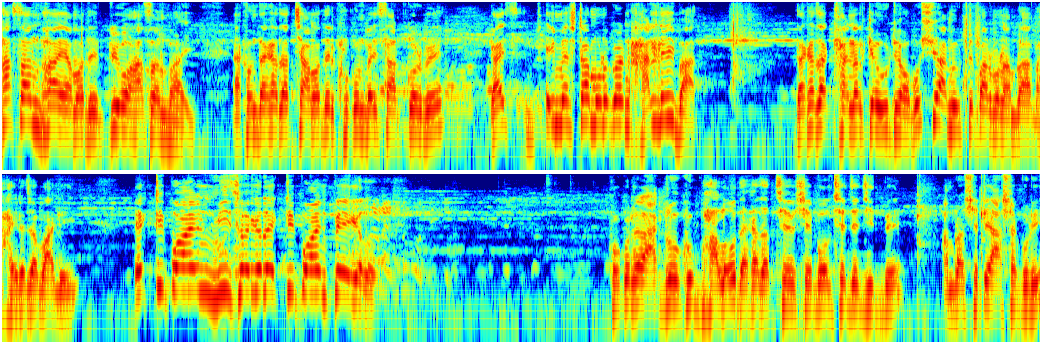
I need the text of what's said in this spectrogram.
হাসান ভাই, আমাদের প্রিয় হাসান ভাই। এখন দেখা যাচ্ছে আমাদের খোকন ভাই সার্ভ করবে। গাইস এই ম্যাচটা মনে করেন হারলেই বাদ। দেখা যাক ফাইনাল কেউ উঠে। অবশ্যই আমি উঠতে পারব না, আমরা হাইরে যাব আগেই। একটি পয়েন্ট মিস হয়ে গেল, একটি পয়েন্ট পেয়ে গেল। খোকনের আগ্রহ খুব ভালো, দেখা যাচ্ছে সে বলছে যে জিতবে। আমরা সেটি আশা করি।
